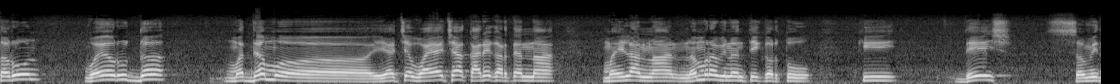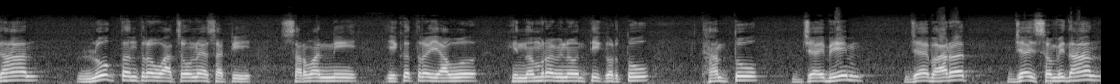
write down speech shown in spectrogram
तरुण वयोवृद्ध मध्यम याच्या वयाच्या कार्यकर्त्यांना महिलांना नम्र विनंती करतो की देश संविधान लोकतंत्र वाचवण्यासाठी सर्वांनी एकत्र यावं ही नम्र विनंती करतो. थांबतो. जय भीम. जय भारत. जय संविधान.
